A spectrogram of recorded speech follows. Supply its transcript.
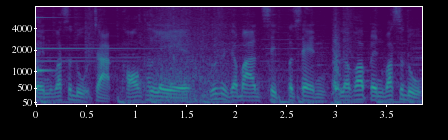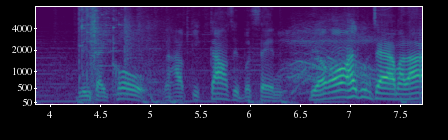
เป็นวัสดุจากท้องทะเล รู้สึกจะประมาณ 10%แล้วก็เป็นวัสดุรีไซเคิลนะครับอีก 90%เดี๋ยวก็ให้กุญแจมาละ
